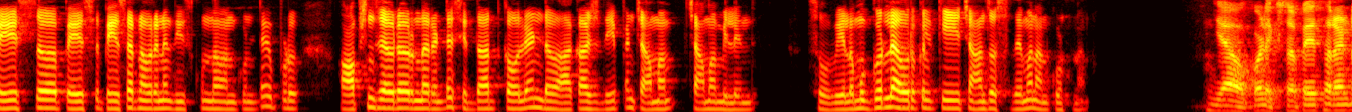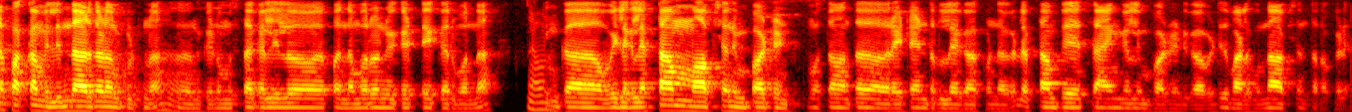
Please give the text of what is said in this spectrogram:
పేస్ పేస్ పేసర్‌ని ఎవరైనా తీసుకుందాం అనుకుంటే ఇప్పుడు ఆప్షన్స్ ఎవరెవరు ఉన్నారంటే Siddharth Kaul and Akashdeep and Chama Chama Milind. So వీళ్ళ ముగ్గురిలో ఎవరికరికి ఛాన్స్ వస్తదేమో అని అనుకుంటున్నాను. యాహ్! ఒకవేళ ఎక్స్‌ట్రా పేసర్ అంటే పక్కా మిలింద్ ఆడతాడనుకుంటున్నా. ఎందుకంటే ముస్తాక్ అలీలో నంబర్ 1 వికెట్ టేకర్ మొన్న. ఇంకా వీళ్ళకి లెఫ్ట్ ఆర్మ్ ఆప్షన్ ఇంపార్టెంట్. మొత్తం అంతా రైట్ హ్యాండర్‌లే కాకుండా left arm pace angle important కాబట్టి వాళ్ళకున్న ఆప్షన్ తనొక్కడే.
